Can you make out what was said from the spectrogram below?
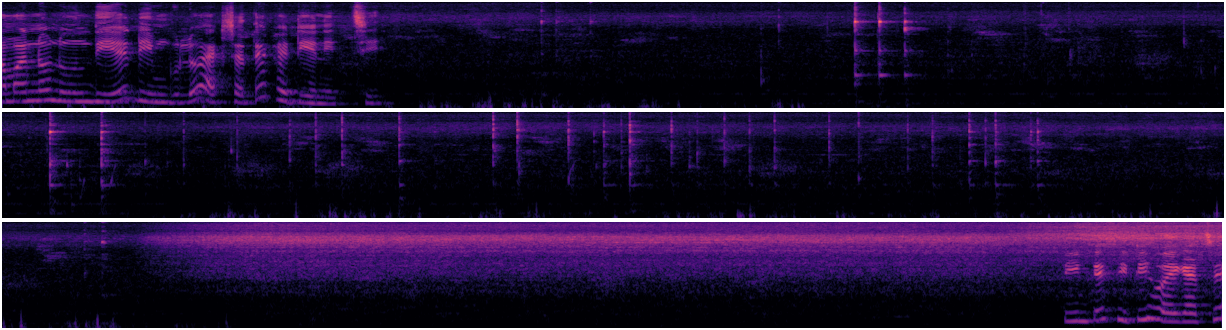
সামান্য নুন দিয়ে ডিমগুলো একসাথে ফেটিয়ে নিচ্ছি। তিনটে সিটি হয়ে গেছে।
